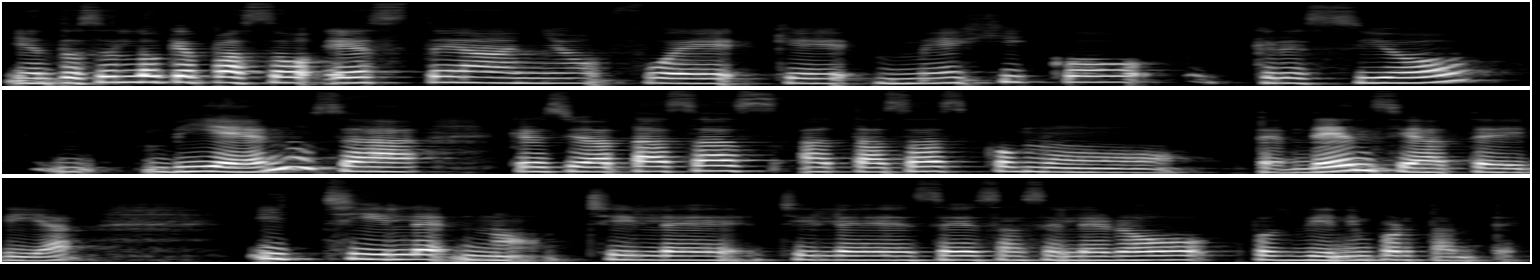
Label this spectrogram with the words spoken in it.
Y entonces lo que pasó este año fue que México creció bien, o sea, creció a tasas, a tasas como tendencia, te diría, y Chile no, Chile, Chile se desaceleró pues bien importante.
